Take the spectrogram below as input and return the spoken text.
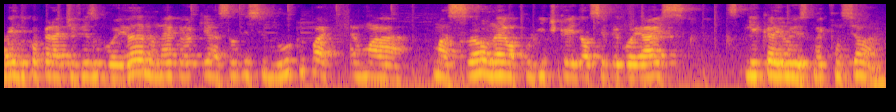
aí do cooperativismo goiano, né, com a criação desse núcleo, é uma, uma ação, né, uma política aí da OCB Goiás. Explica aí, Luiz, como é que funciona.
